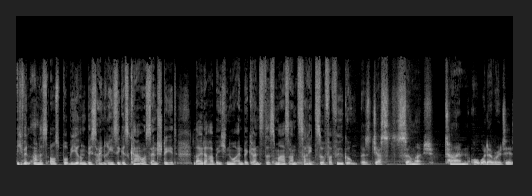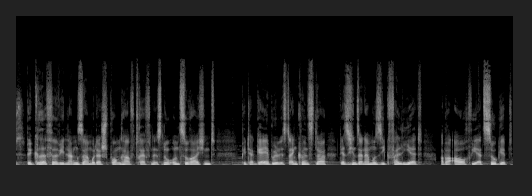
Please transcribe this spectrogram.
Ich will alles ausprobieren, bis ein riesiges Chaos entsteht. Leider habe ich nur ein begrenztes Maß an Zeit zur Verfügung. Begriffe wie langsam oder sprunghaft treffen ist nur unzureichend. Peter Gabriel ist ein Künstler, der sich in seiner Musik verliert aber auch, wie er zugibt,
